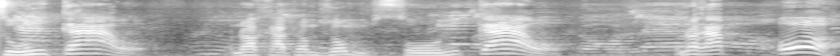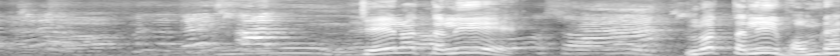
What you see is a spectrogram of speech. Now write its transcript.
ศูนย์เก้า09นะครับท่านผู้ชม09นะครับ โอ้ ได้สัตว์เจ๊ลอตเตอรี่ ลอตเตอรี่ผมได้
